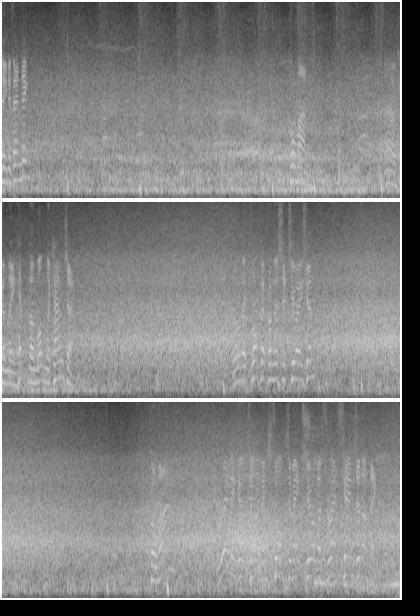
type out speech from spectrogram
Quality defending. Coman. Now can they hit them on the counter? Will they profit from this situation? Coman. Really good timing stop to make sure the threat came to nothing.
